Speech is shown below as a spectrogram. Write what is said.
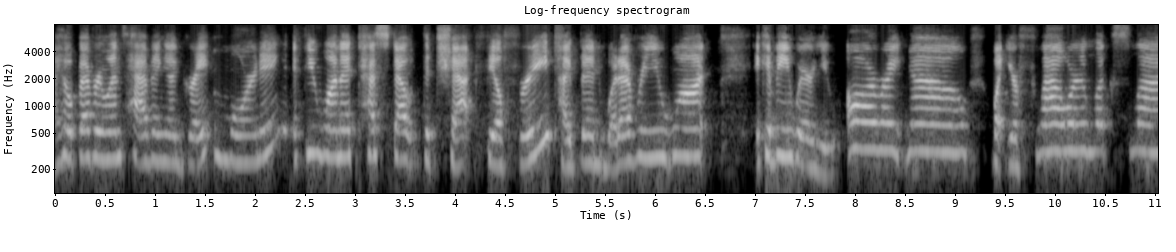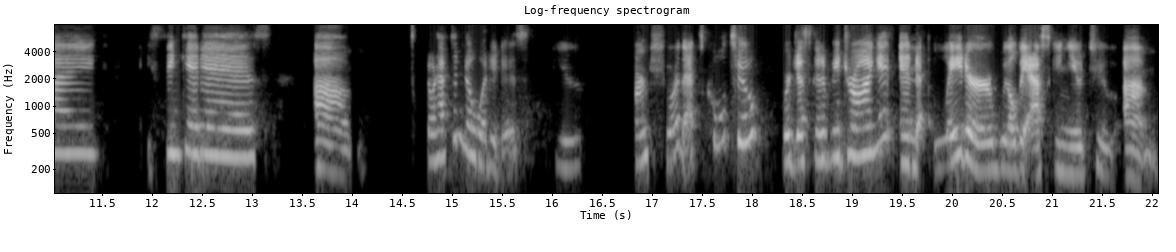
I hope everyone's having a great morning. If you want to test out the chat, feel free. Type in whatever you want. It could be where you are right now, what your flower looks like, you think it is. Um, don't have to know what it is. If you aren't sure, that's cool too. We're just going to be drawing it, and later we'll be asking you to, um,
